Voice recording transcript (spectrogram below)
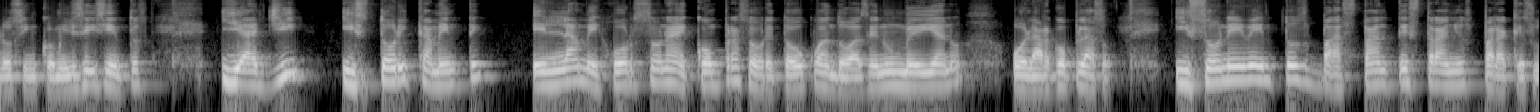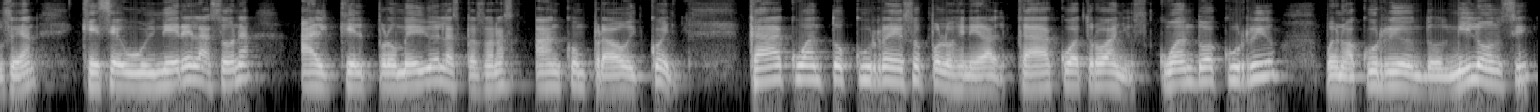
los 5.600 y allí históricamente es la mejor zona de compra, sobre todo cuando vas en un mediano o largo plazo. Y son eventos bastante extraños para que sucedan, que se vulnere la zona al que el promedio de las personas han comprado Bitcoin. ¿Cada cuánto ocurre eso por lo general? Cada cuatro años. ¿Cuándo ha ocurrido? Bueno, ha ocurrido en 2011,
